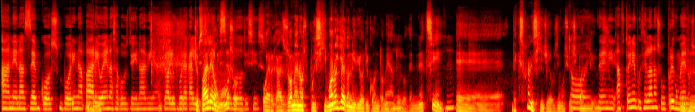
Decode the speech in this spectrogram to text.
αν ένας ζεύγος μπορεί να πάρει ο ένας από τους δύο την άδεια και ο άλλος μπορεί να Και καλύψει πάλι τι ανάγκε τη όμω, εργοδότηση. ο εργαζόμενος που ισχύει μόνο για τον ιδιωτικό τομέα του, δεν είναι έτσι; Ε, δεν ξέρω αν ισχύει και για τους δημοσίους Όχι, υπαλλήλους. δεν είναι- Αυτό είναι που ήθελα να σου πω προηγουμένως.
